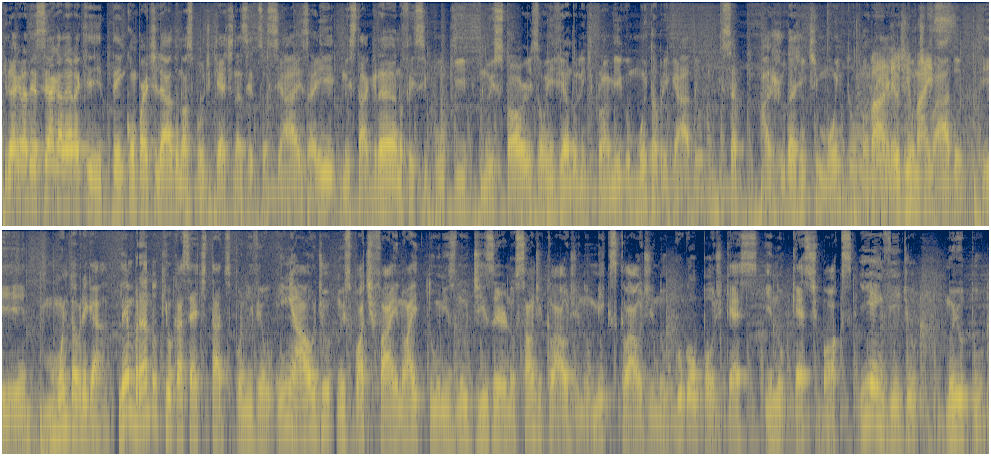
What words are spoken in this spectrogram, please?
queria agradecer a galera que tem compartilhado o nosso podcast nas redes sociais aí, no Instagram, no Facebook, no Stories ou enviando o link para um amigo. Muito obrigado. Isso é- ajuda a gente muito, mantém Valeu a gente demais. motivado e muito obrigado. Lembrando que o cassete está disponível em áudio no Spotify, no iTunes, no Deezer, no SoundCloud, no Mixcloud, no Google Podcasts e no Castbox e em vídeo no YouTube.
